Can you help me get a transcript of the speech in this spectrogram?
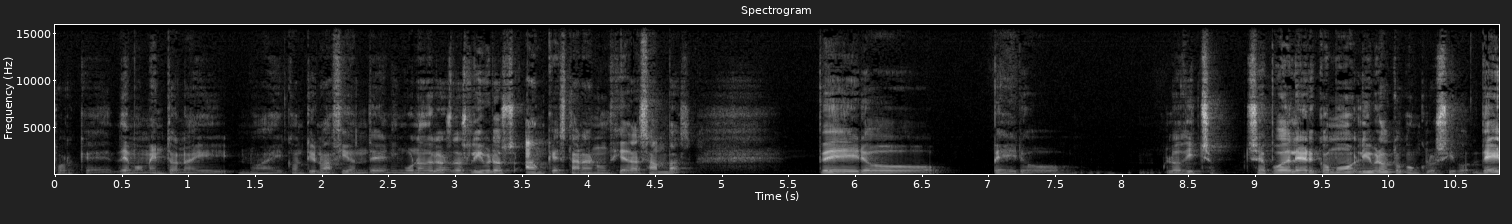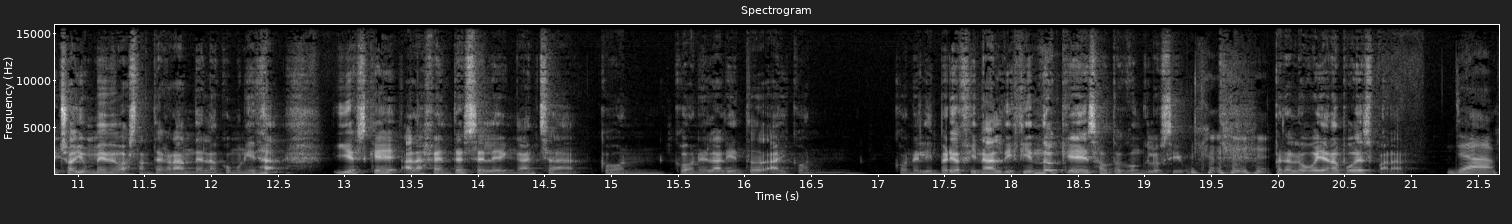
porque de momento no hay, no hay continuación de ninguno de los dos libros, aunque están anunciadas ambas. Pero, pero lo dicho, se puede leer como libro autoconclusivo. De hecho, hay un meme bastante grande en la comunidad y es que a la gente se le engancha con, el aliento, ay, con, con el imperio final diciendo que es autoconclusivo. Pero luego ya no puedes parar. Ya,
